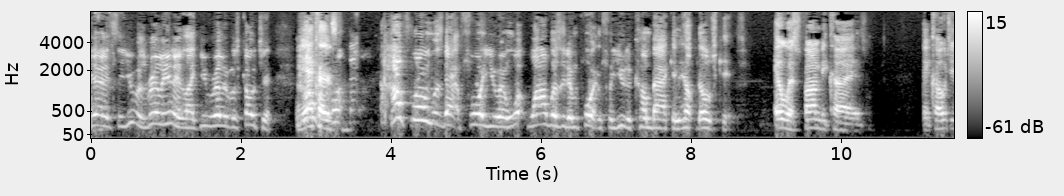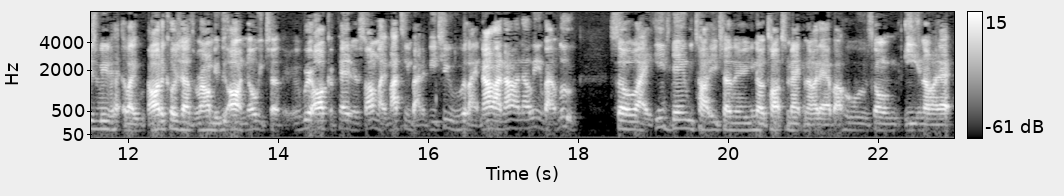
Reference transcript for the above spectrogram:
yeah. So you was really in it, like you really was coaching. Yeah, because how fun was that for you, and what, why was it important for you to come back and help those kids? it was fun because the coaches we like all the coaches that was around me, we all know each other. We're all competitive. So I'm like, my team about to beat you. We're like, nah, nah, nah, we ain't about to lose. So like each game we taught each other, you know, talk smack and all that about who was gonna eat and all that.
